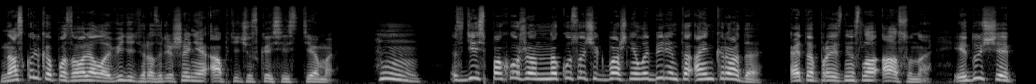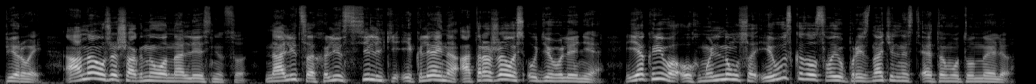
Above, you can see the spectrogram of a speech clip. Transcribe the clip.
насколько позволяло видеть разрешение оптической системы. «Хм, здесь похоже на кусочек башни лабиринта Айнкрада», это произнесла Асуна, идущая первой. Она уже шагнула на лестницу. На лицах Лиз, Силики и Кляйна отражалось удивление. Я криво ухмыльнулся и высказал свою признательность этому туннелю.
